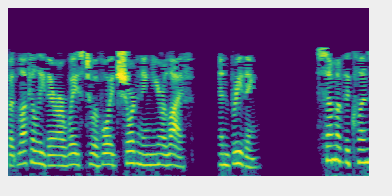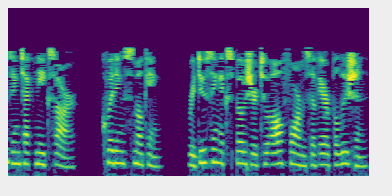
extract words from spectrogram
but luckily there are ways to avoid shortening your life, and breathing. Some of the cleansing techniques are, quitting smoking, reducing exposure to all forms of air pollution,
